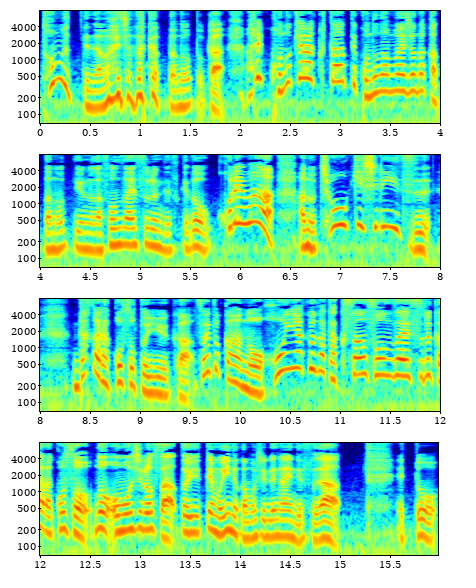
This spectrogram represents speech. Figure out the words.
トムって名前じゃなかったの？とかあれこのキャラクターってこの名前じゃなかったの？っていうのが存在するんですけどこれはあの長期シリーズだからこそというかそれとかあの翻訳がたくさん存在するからこその面白さと言ってもいいのかもしれないんですがえっと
